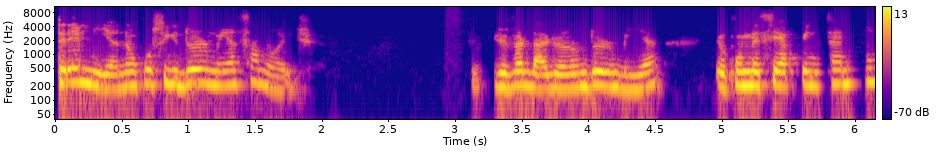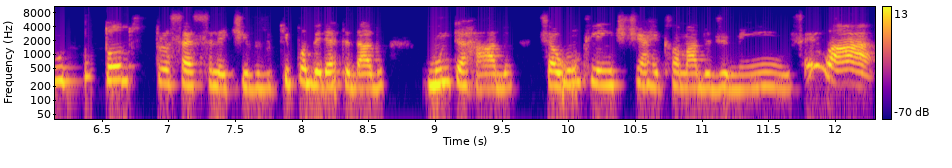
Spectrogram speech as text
Tremia, não consegui dormir essa noite de verdade, eu não dormia. Eu comecei a pensar em tudo, todos os processos seletivos, o que poderia ter dado muito errado, se algum cliente tinha reclamado de mim, sei lá,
